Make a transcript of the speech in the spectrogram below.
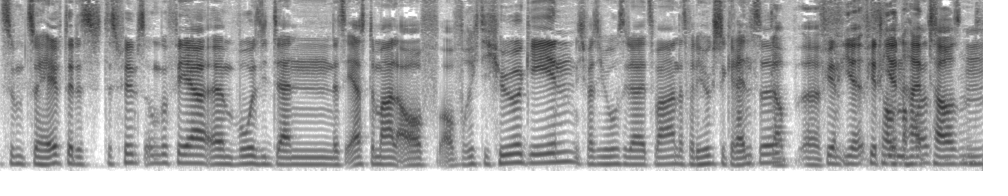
zum, zur Hälfte des, des Films ungefähr, ähm, wo sie dann das erste Mal auf, auf richtig Höhe gehen. Ich weiß nicht, wie hoch sie da jetzt waren. Das war die höchste Grenze. Ich glaube, äh, 4.500.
